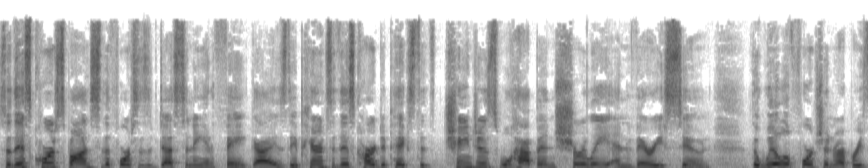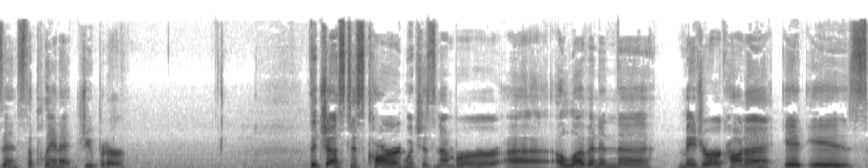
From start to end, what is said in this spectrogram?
So this corresponds to the forces of destiny and fate, guys. The appearance of this card depicts that changes will happen surely and very soon. The Wheel of Fortune represents the planet Jupiter. The Justice card, which is number uh, 11 in the Major Arcana, it is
